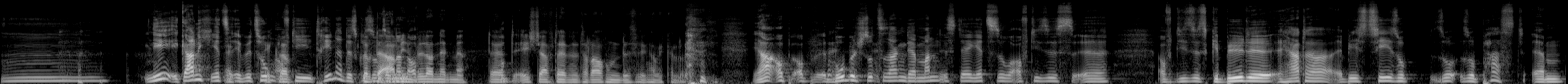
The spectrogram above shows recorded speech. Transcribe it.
Nee, gar nicht jetzt äh, bezogen ich glaub- auf die Trainerdiskussion, der sondern Armin ob, will doch nicht mehr. Der, ich darf da nicht rauchen, deswegen habe ich keine Lust. ja, ob, ob äh, Bobic sozusagen der Mann ist, der jetzt so auf dieses, äh, auf dieses Gebilde Hertha BSC so, so, so passt. Ähm,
